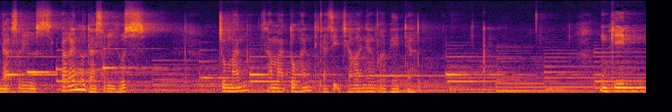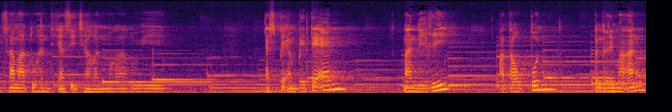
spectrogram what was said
nggak serius. Kalian udah serius, cuman sama Tuhan dikasih jalan yang berbeda. Mungkin sama Tuhan dikasih jalan melalui SPMPTN mandiri ataupun penerimaan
